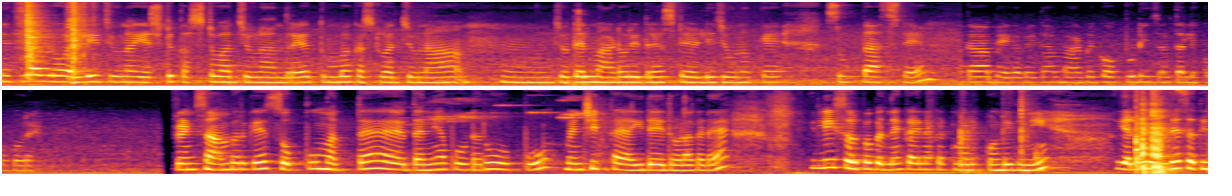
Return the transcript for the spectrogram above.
ನಿಜವಾಗ್ಲೂ ಹಳ್ಳಿ ಜೀವನ ಎಷ್ಟು ಕಷ್ಟವಾದ ಜೀವನ ಅಂದರೆ ತುಂಬ ಕಷ್ಟವಾದ ಜೀವನ. ಜೊತೇಲಿ ಮಾಡೋರಿದ್ರೆ ಅಷ್ಟೇ ಹಳ್ಳಿ ಜೀವನಕ್ಕೆ ಸೂಕ್ತ ಅಷ್ಟೇ. ಆಗ ಬೇಗ ಬೇಗ ಮಾಡಬೇಕು. ಅಪ್ಪು ಡೀಸೆಲ್ ತರ್ಲಿಕ್ಕೆ ಹೋಗೋರೆ ಫ್ರೆಂಡ್ಸ್, ಸಾಂಬಾರಿಗೆ ಸೊಪ್ಪು ಮತ್ತು ಧನಿಯಾ ಪೌಡರು ಉಪ್ಪು. ಮೆಣಸಿನ್ಕಾಯಿ ಇದೆ ಇದರೊಳಗಡೆ. ಇಲ್ಲಿ ಸ್ವಲ್ಪ ಬದನೆಕಾಯಿನ ಕಟ್ ಮಾಡಿಕೊಂಡಿದ್ದೀನಿ ಎಲ್ಲ ಒಂದೇ ಸತಿ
